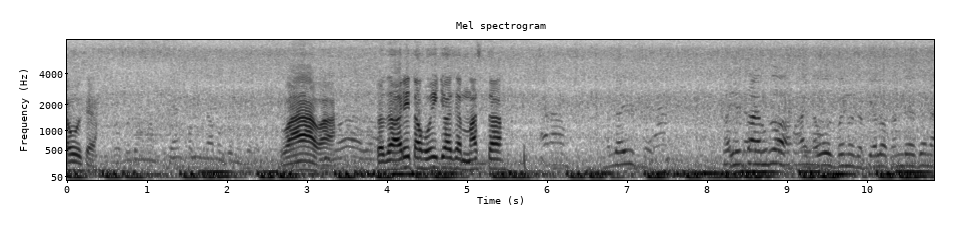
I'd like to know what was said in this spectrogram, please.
એવું છે. વાહ વાહ. તો હરી તો હોઈ ગયો છે મસ્ત. હજી તો એમ જો આ નવો જ બન્યો છે પેલો સન્ડે છે ને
